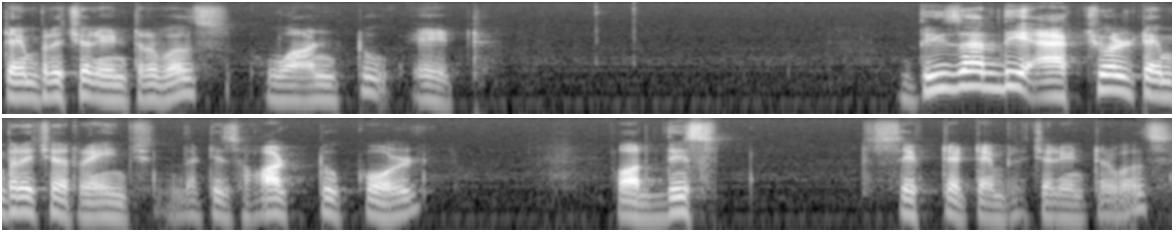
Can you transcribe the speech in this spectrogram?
temperature intervals 1 to 8. These are the actual temperature range that is hot to cold for this shifted temperature intervals.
